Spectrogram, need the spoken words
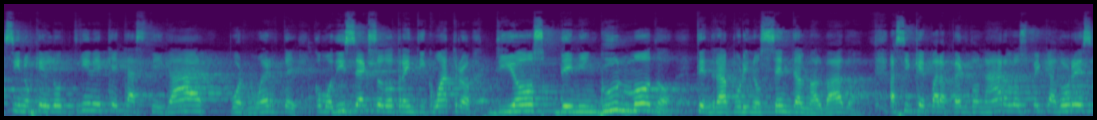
sino que lo tiene que castigar por muerte. Como dice Éxodo 34, Dios de ningún modo tendrá por inocente al malvado. Así que para perdonar a los pecadores,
